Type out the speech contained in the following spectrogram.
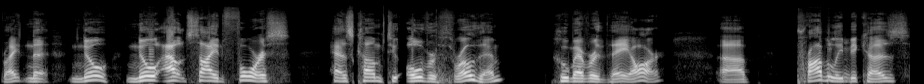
Right? No, no, no outside force has come to overthrow them, whomever they are. Uh, probably mm-hmm. because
